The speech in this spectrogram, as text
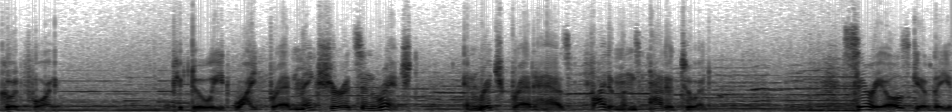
good for you. If you do eat white bread, make sure it's enriched. Enriched bread has vitamins added to it. Cereals give the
